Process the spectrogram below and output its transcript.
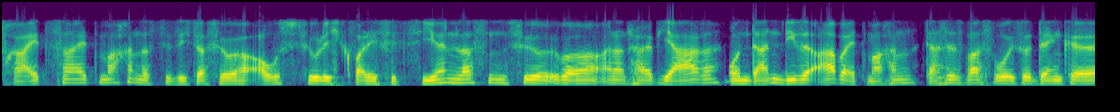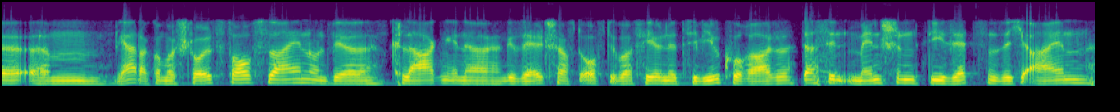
Freizeit machen, dass sie sich dafür ausführlich qualifizieren lassen für über anderthalb Jahre und dann diese Arbeit machen. Das ist was, wo ich so denke, ähm, ja, da können wir stolz drauf sein und wir klagen in der Gesellschaft oft über fehlende Zivilcourage. Das sind Menschen, die setzen sich ein,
